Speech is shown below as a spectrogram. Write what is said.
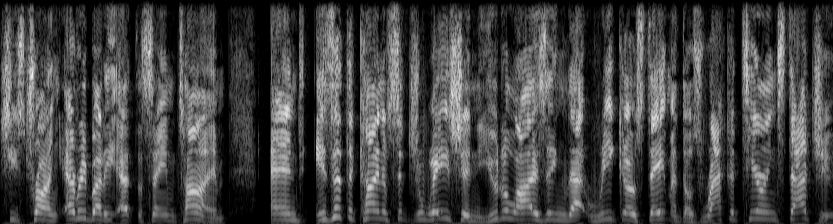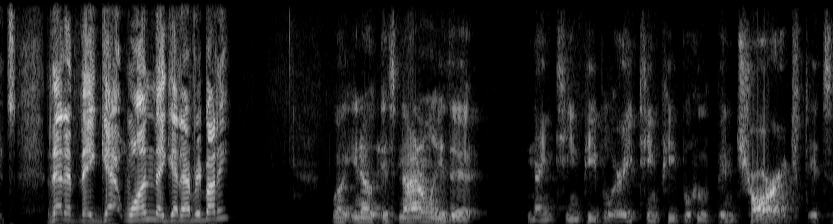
she's trying everybody at the same time. And is it the kind of situation utilizing that RICO statement, those racketeering statutes, that if they get one, they get everybody? Well, you know, it's not only the 19 people or 18 people who've been charged. It's,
